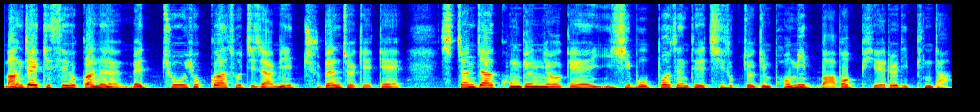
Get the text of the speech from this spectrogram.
망자의 키스 효과는 매초 효과 소지자 및 주변 적에게 시전자 공격력의 25%의 지속적인 범위 마법 피해를 입힌다.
